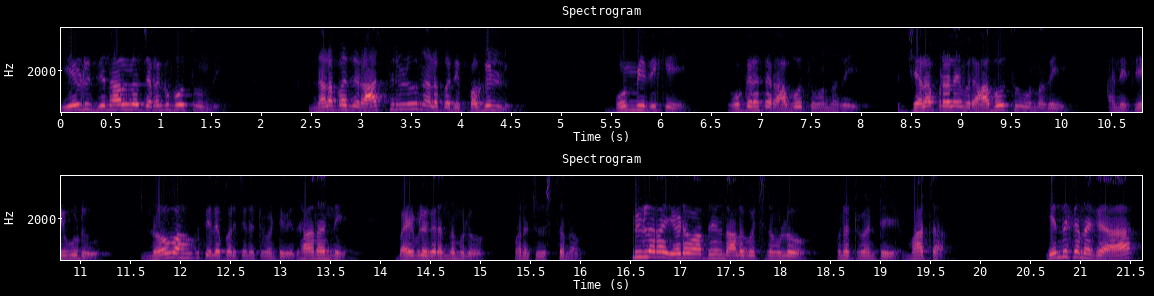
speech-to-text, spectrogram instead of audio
ఏడు దినాల్లో జరగబోతుంది. నలభై రాత్రులు నలభై పగుళ్ళు భూమి మీదకి ఉగ్రత రాబోతూ ఉన్నది జలప్రలయం రాబోతూ ఉన్నది అని దేవుడు నోవాహుకు తెలియపరిచినటువంటి విధానాన్ని బైబిల్ గ్రంథములో మనం చూస్తున్నాం. ప్రియులరా ఏడవ అధ్యాయం నాలుగో వచనంలో ఉన్నటువంటి మాట ఎందుకనగా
